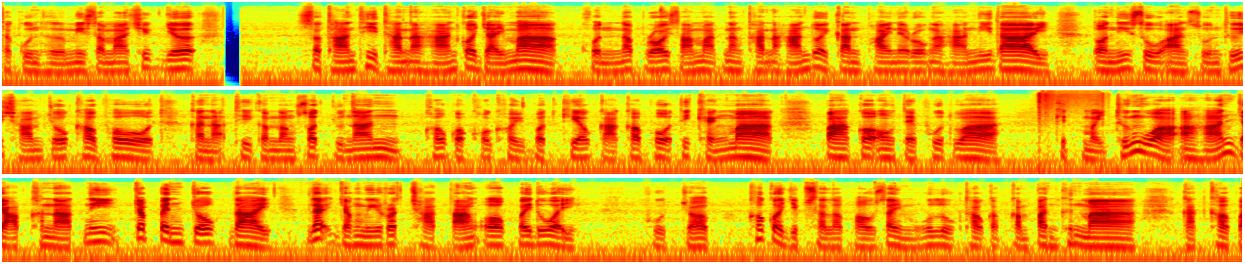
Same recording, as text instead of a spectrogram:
ตระกูลเหอมีสมาชิกเยอะ สถานที่ทานอาหารก็ใหญ่มาก คนนับร้อยสามารถนั่งทานอาหารด้วยกันภายในโรงอาหารนี้ได้ ตอนนี้สูอ่านสุนถือชามโจ๊กข้าวโพด ขณะที่กำลังซดอยู่นั้น เขาก็ค่อยๆบดเคี้ยวกากข้าวโพดที่แข็งมาก ป้าก็เอาแต่พูดว่า คิดไม่ถึงว่าอาหารหยาบขนาดนี้จะเป็นโจ๊กได้ และยังมีรสชาติต่างออกไปด้วย พูดจบเขาก็หยิบซาลาเปาไส้หมูลูกเท่ากับกำปั้นขึ้นมา กัดเข้าไป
